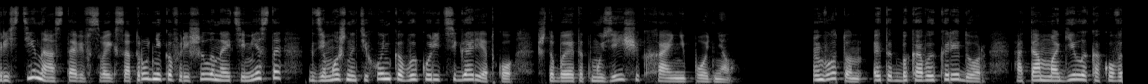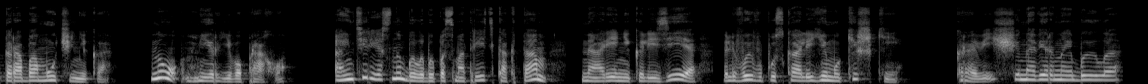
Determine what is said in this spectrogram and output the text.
Кристина, оставив своих сотрудников, решила найти место, где можно тихонько выкурить сигаретку, чтобы этот музейщик Хай не поднял. Вот он, этот боковой коридор, а там могила какого-то раба-мученика. Ну, мир его праху. А интересно было бы посмотреть, как там, на арене Колизея, львы выпускали ему кишки. Кровище, наверное, было.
